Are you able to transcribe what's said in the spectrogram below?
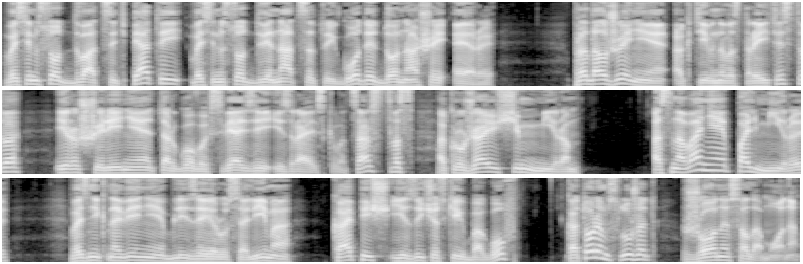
825-812 годы до нашей эры, продолжение активного строительства и расширение торговых связей Израильского царства с окружающим миром, основание Пальмиры, возникновение близ Иерусалима капищ языческих богов, которым служат жены Соломона.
